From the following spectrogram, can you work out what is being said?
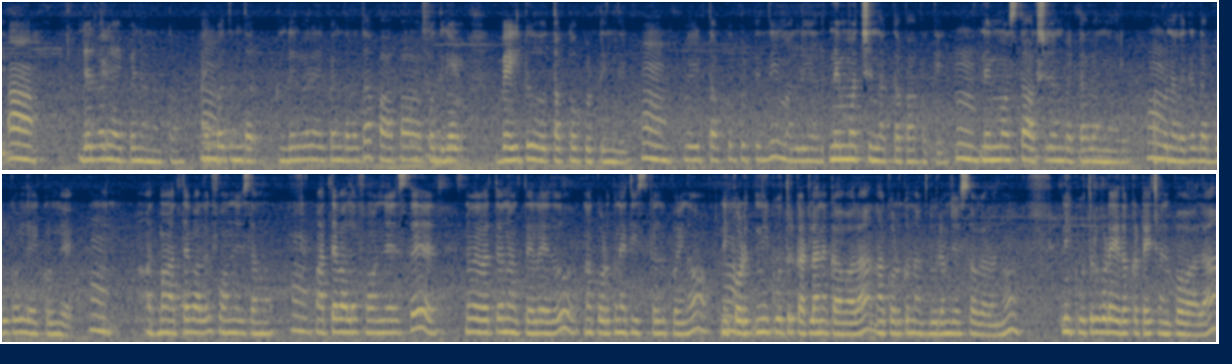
డెలివరీ అయిపోయినాను అక్క అయిపోతున్న తర్వాత డెలివరీ అయిపోయిన తర్వాత పాప కొద్దిగా వెయిట్ తక్కువ పుట్టింది. వెయిట్ తక్కువ పుట్టింది మళ్ళీ అది నెమ్మ వచ్చింది అక్క పాపకి. నెమ్మ వస్తే ఆక్సిజన్ పెట్టాలన్నారు. అప్పుడు నా దగ్గర డబ్బులు కూడా లేకుండే. మా అత్తయ్య వాళ్ళకి ఫోన్ చేశాము. మా అత్తయ్య వాళ్ళకి ఫోన్ చేస్తే నువ్వు ఎవరితో నాకు తెలియదు. నా కొడుకునే తీసుకెళ్ళిపోయినావు నీ కొడుకు నీ కూతురికి అట్లానే కావాలా? నా కొడుకు నాకు దూరం చేస్తావు కదా నువ్వు నీ కూతురు కూడా ఏదో ఒకటే చనిపోవాలా?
